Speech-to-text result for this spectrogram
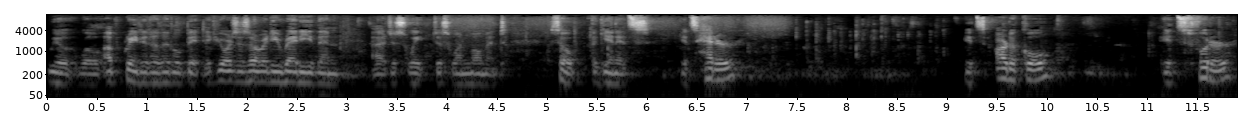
we'll, we'll upgrade it a little bit. If yours is already ready, then uh, just wait just one moment. So again, it's, it's header, it's article, it's footer,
